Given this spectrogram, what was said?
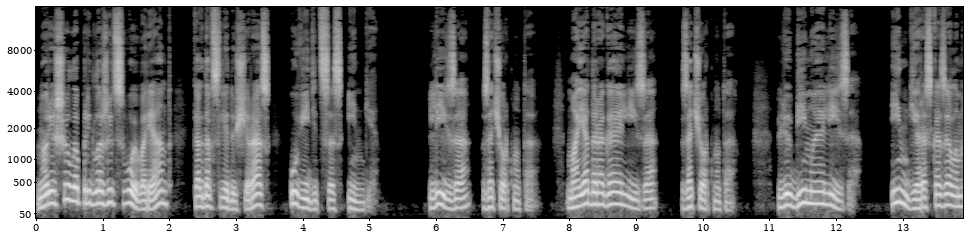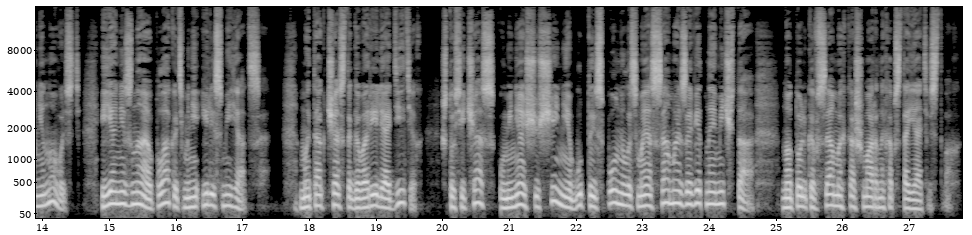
но решила предложить свой вариант, когда в следующий раз увидится с Инге. «Лиза», зачеркнуто, «Моя дорогая Лиза», зачеркнуто, «Любимая Лиза». Инге рассказала мне новость, и я не знаю, плакать мне или смеяться. Мы так часто говорили о детях, что сейчас у меня ощущение, будто исполнилась моя самая заветная мечта, но только в самых кошмарных обстоятельствах.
